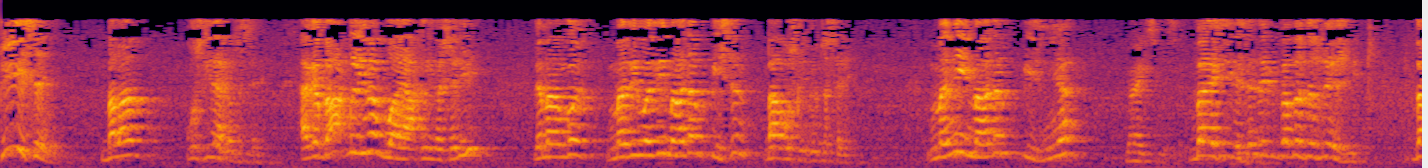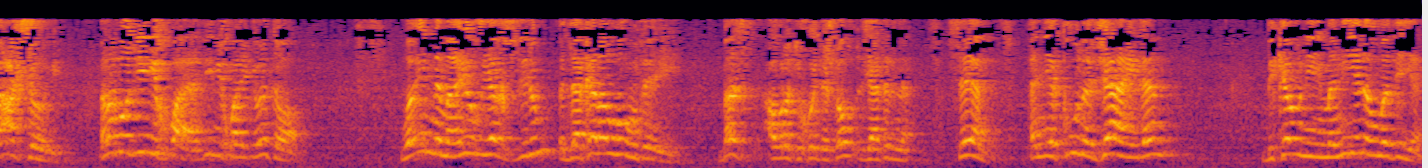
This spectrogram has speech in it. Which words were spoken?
بيسن بلا غسلي تكرت السري أجا بعقلي ما بوا عقلي بشري لما نقول مذي ودي ما دام بيسن با غسلي تكرت السري مني ما دام بيزنية بايس بايس يسدي ببز زوجي. بعكسه بلا مو ديني خويا ديني خويا كمان تمام وإنما يغسل ذكره وأنثيه. بس عورته خوي دشلو زيادتنا سيم أن يكون جاهلا بكونه منيا أو مذيا.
